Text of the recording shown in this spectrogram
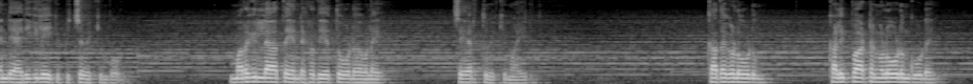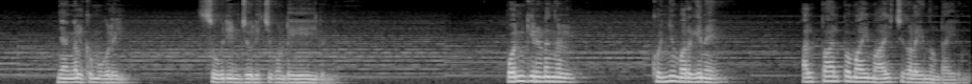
എന്റെ അരികിലേക്ക് പിച്ച വയ്ക്കുമ്പോൾ മറുകില്ലാത്ത എന്റെ ഹൃദയത്തോട് അവളെ ചേർത്ത് വയ്ക്കുമായിരുന്നു കഥകളോടും കളിപ്പാട്ടങ്ങളോടും കൂടെ ഞങ്ങൾക്ക് മുകളിൽ സൂര്യൻ ജ്വലിച്ചുകൊണ്ടേയിരുന്നു. പൊൻകിരണങ്ങൾ കുഞ്ഞുമറുകിനെ അല്പാൽപമായി മായ്ച്ചു കളയുന്നുണ്ടായിരുന്നു.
